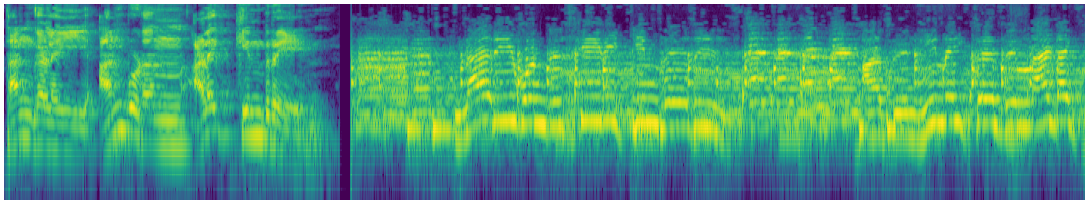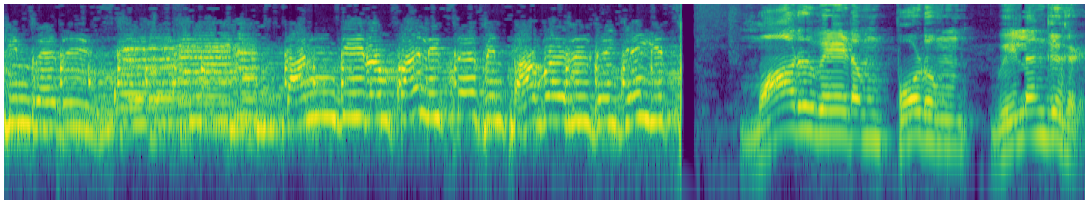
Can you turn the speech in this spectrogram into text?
தங்களை அன்புடன் அழைக்கின்றேன். நரி ஒன்று சிரிக்கின்றது அது நினைத்தது நடக்கின்றது. தந்திரம் பழித்தபின் தவறுகள் மாறுவேடம் போடும் விலங்குகள்.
